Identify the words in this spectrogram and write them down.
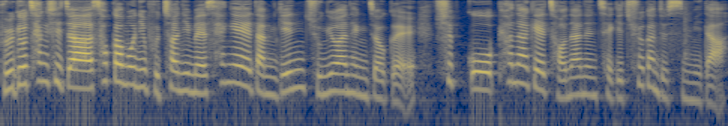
불교 창시자 석가모니 부처님의 생애에 담긴 중요한 행적을 쉽고 편하게 전하는 책이 출간됐습니다.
